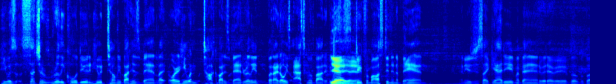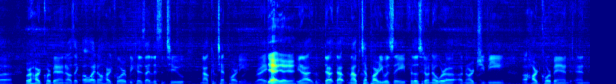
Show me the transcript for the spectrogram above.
he was such a really cool dude, and he would tell me about his band, like, or he wouldn't talk about his band really, but I'd always ask him about it. because Yeah, he's yeah, a yeah. dude from Austin in a band, and he was just like, "Yeah, dude, my band, whatever, blah blah blah. We're a hardcore band." And I was like, "Oh, I know hardcore because I listened to Malcontent Party, right?" yeah, yeah, yeah. You know, th- that that Malcontent Party was a for those who don't know, we're a, an RGV uh hardcore band, and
